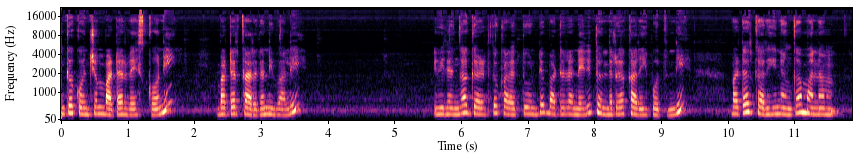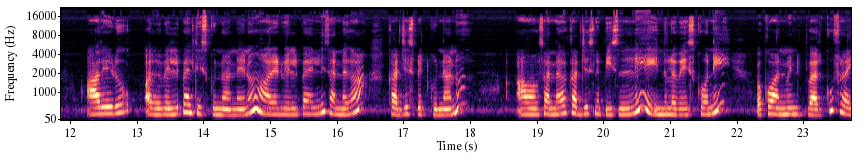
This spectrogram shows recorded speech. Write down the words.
ఇంకా కొంచెం బటర్ వేసుకొని బటర్ కరగనివ్వాలి. ఈ విధంగా గరిటతో కలుపుతూ ఉంటే బటర్ అనేది తొందరగా కరిగిపోతుంది. బటర్ కరిగినాక మనం ఆరేడు వెల్లిపాయలు తీసుకున్నాను నేను. ఆరేడు వెల్లిపాయలని సన్నగా కట్ చేసి పెట్టుకున్నాను. సన్నగా కట్ చేసిన పీసులని ఇందులో వేసుకొని ఒక వన్ మినిట్ వరకు ఫ్రై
